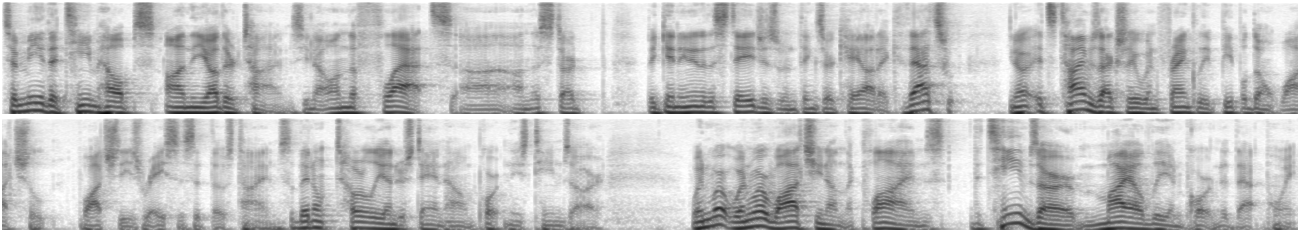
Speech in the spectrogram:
To me, the team helps on the other times, you know, on the flats, uh, on the start, beginning of the stages when things are chaotic. That's, you know, it's times actually when frankly people don't watch watch these races at those times. So they don't totally understand how important these teams are. When we're when we're watching on the climbs, the teams are mildly important at that point.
